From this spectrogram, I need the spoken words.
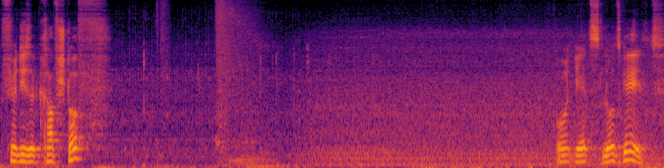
für diese Kraftstoff. Und jetzt los geht's.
